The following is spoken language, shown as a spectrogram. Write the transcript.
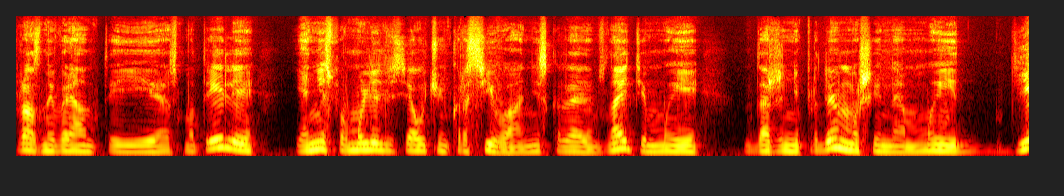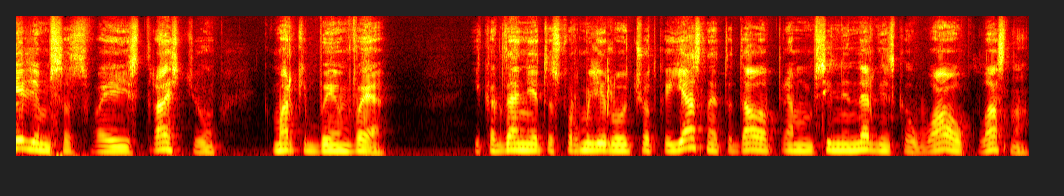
разные варианты смотрели, и они сформулировали себя очень красиво. Они сказали, знаете, мы даже не продаем машины, а мы делимся своей страстью к марке BMW. И когда они это сформулировали четко и ясно, это дало прям сильный энергию, и сказал, вау, классно.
